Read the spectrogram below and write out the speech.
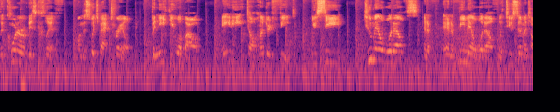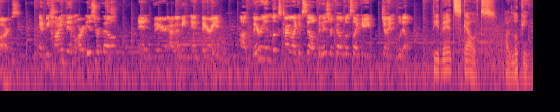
the corner of this cliff on the Switchback Trail, beneath you about 80 to 100 feet, you see two male wood elves and a, and a female wood elf with two scimitars. And behind them are Israfel and Var- I mean and Varian. Uh, Varian looks kind of like himself, and Israfel looks like a giant wood elf. The advanced scouts are looking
